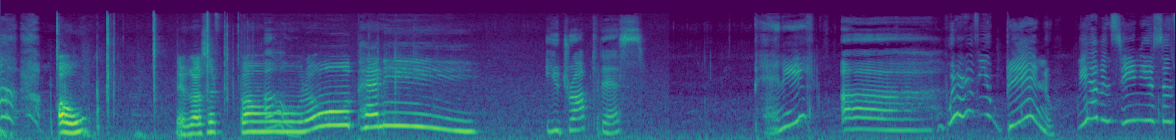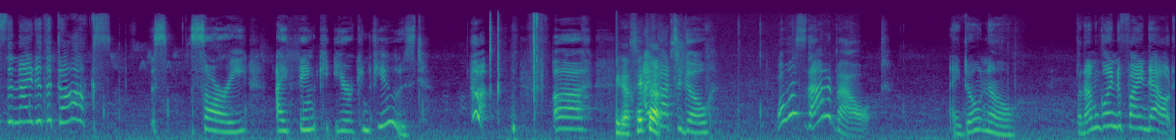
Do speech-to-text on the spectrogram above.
Oh. There goes her phone. Oh, Penny. you dropped this. Penny? Uh, Where have you been? We haven't seen you since the night at the docks. S- sorry, I think you're confused. uh, I got to go. what was that about? I don't know, but I'm going to find out.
